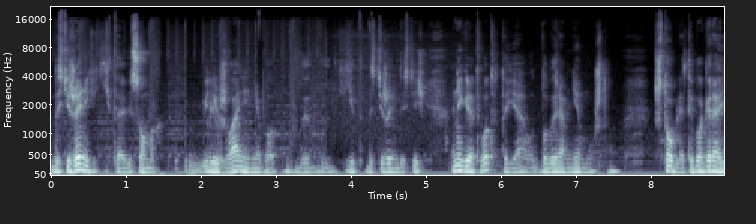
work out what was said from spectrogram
достижений каких-то весомых, или желания не было каких-то достижений достичь. Они говорят, вот это я, вот благодаря мне муж там. Что, блядь, ты благодаря...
